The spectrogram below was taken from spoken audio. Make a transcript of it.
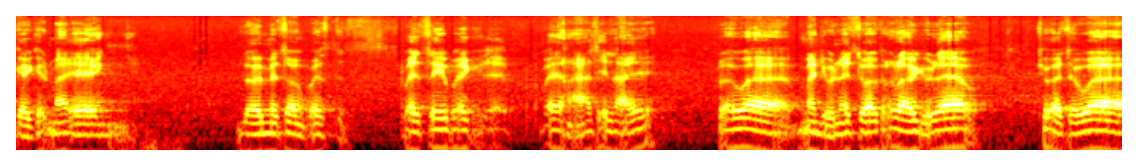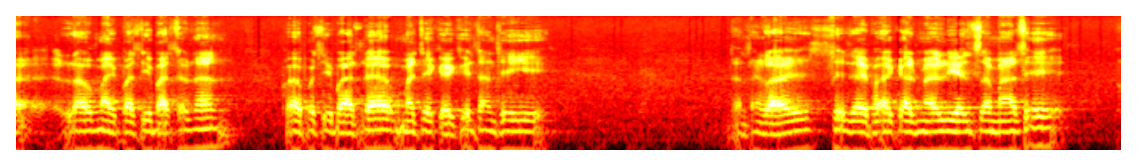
เกิดขึ้นมาเอง โดยไม่ต้องไปไปซื้อไปไปหาที่ไหน เพราะว่ามันอยู่ในตัวของเราอยู่แล้วชั่วแต่ว่าเราไม่ปฏิบัติเท่านั้นพอปฏิบัติแล้วมันจะเกิดขึ้นทันทีท่านทั้งหลายที่ได้พากันมาเรียนสมาธิค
